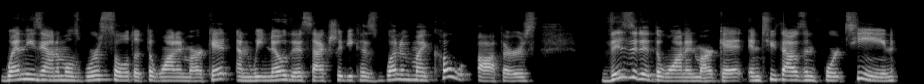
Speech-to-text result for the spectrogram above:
when these animals were sold at the Huanan market, and we know this actually because one of my co authors visited the Huanan market in 2014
